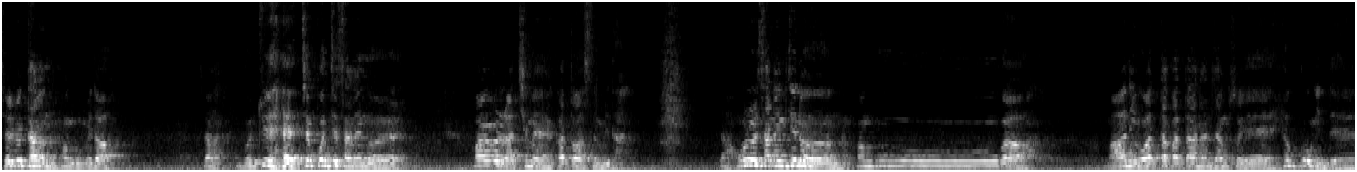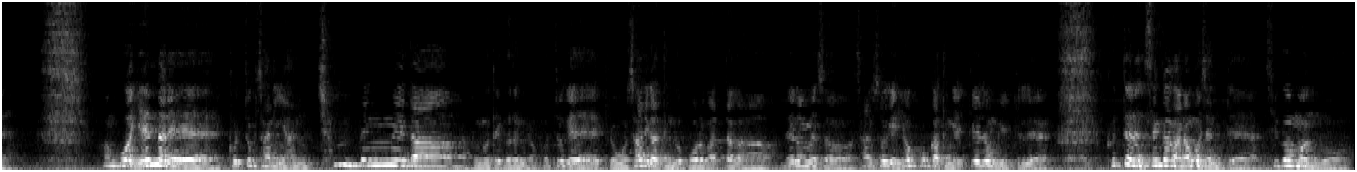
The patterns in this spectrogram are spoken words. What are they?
절벽타는 황구입니다. 자, 이번 주에 첫 번째 산행을 화요일 아침에 갔다 왔습니다. 자, 오늘 산행지는 황구가 많이 왔다 갔다 하는 장소에 협곡인데, 항구가 옛날에 그쪽 산이 한 1100m 정도 되거든요. 그쪽에 교우사리 같은 거 보러 갔다가 내려오면서 산 속에 협곡 같은 게 깨져온 게 있길래 그때는 생각 안 하고 있었는데 지금은 뭐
